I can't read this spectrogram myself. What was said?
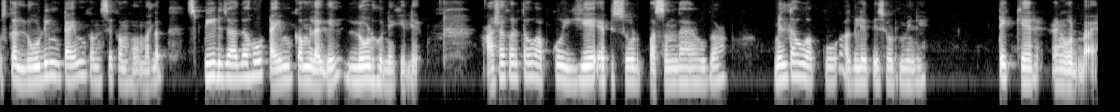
उसका लोडिंग टाइम कम से कम हो मतलब स्पीड ज़्यादा हो टाइम कम लगे लोड होने के लिए। आशा करता हूँ आपको ये एपिसोड पसंद आया होगा। मिलता हूँ आपको अगले एपिसोड में। Take care and good bye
